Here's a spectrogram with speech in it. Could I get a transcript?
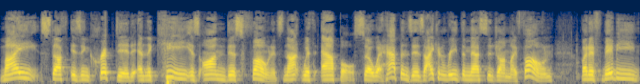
my stuff is encrypted and the key is on this phone. It's not with Apple. So what happens is I can read the message on my phone, but if maybe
